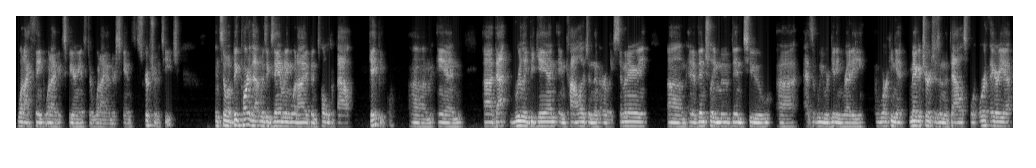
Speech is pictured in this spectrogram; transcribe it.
what I think, what I've experienced, or what I understand scripture to teach? And so a big part of that was examining what I had been told about gay people. Um, and uh, that really began in college and then early seminary, um, and eventually moved into uh, as we were getting ready, working at mega churches in the Dallas Fort Worth area,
